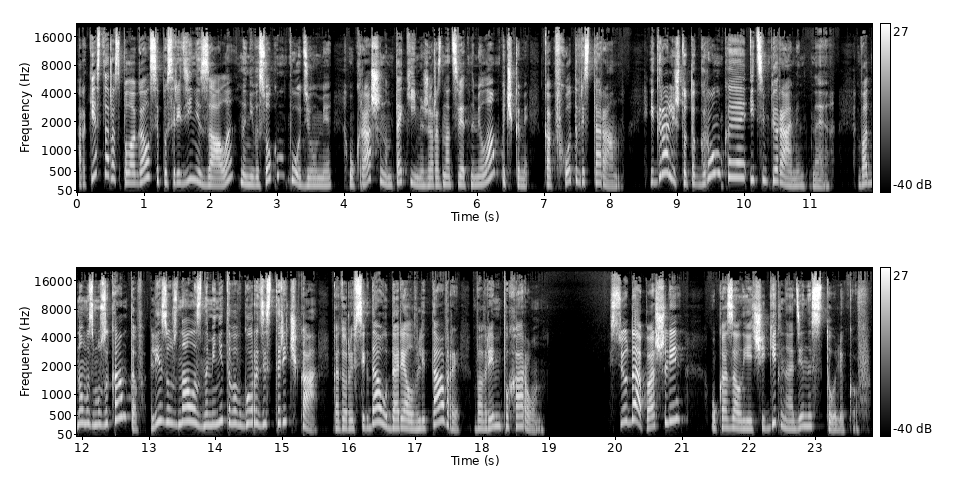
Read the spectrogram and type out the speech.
Оркестр располагался посредине зала на невысоком подиуме, украшенном такими же разноцветными лампочками, как вход в ресторан. Играли что-то громкое и темпераментное. В одном из музыкантов Лиза узнала знаменитого в городе старичка, который всегда ударял в литавры во время похорон. «Сюда пошли!» — указал ей Чигирь на один из столиков.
